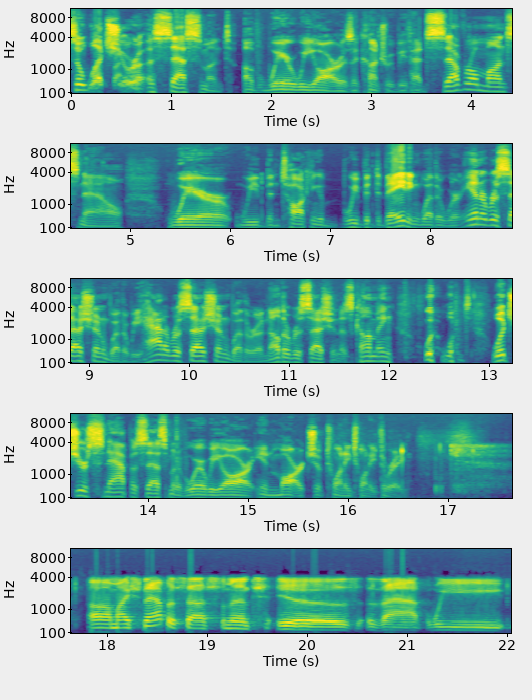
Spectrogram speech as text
So, what's right. your assessment of where we are as a country? We've had several months now where we've been talking, we've been debating whether we're in a recession, whether we had a recession, whether another recession is coming. what's your snap assessment of where we are in March of 2023? Uh, my snap assessment is that we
